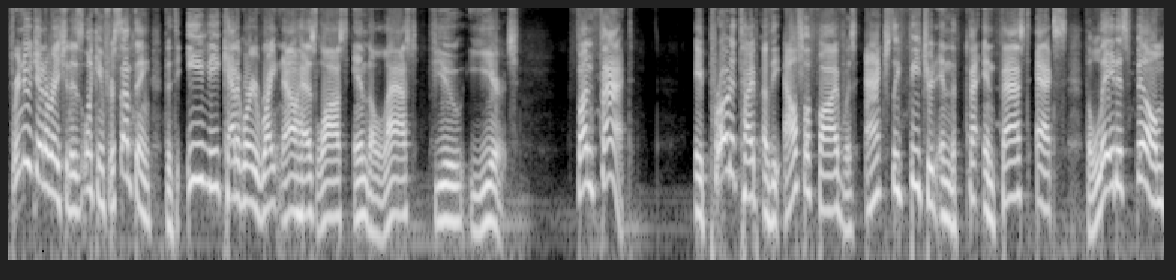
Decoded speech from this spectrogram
for a new generation is looking for something that the EV category right now has lost in the last few years. Fun fact a prototype of the Alpha 5 was actually featured in the Fa- in Fast X, the latest film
